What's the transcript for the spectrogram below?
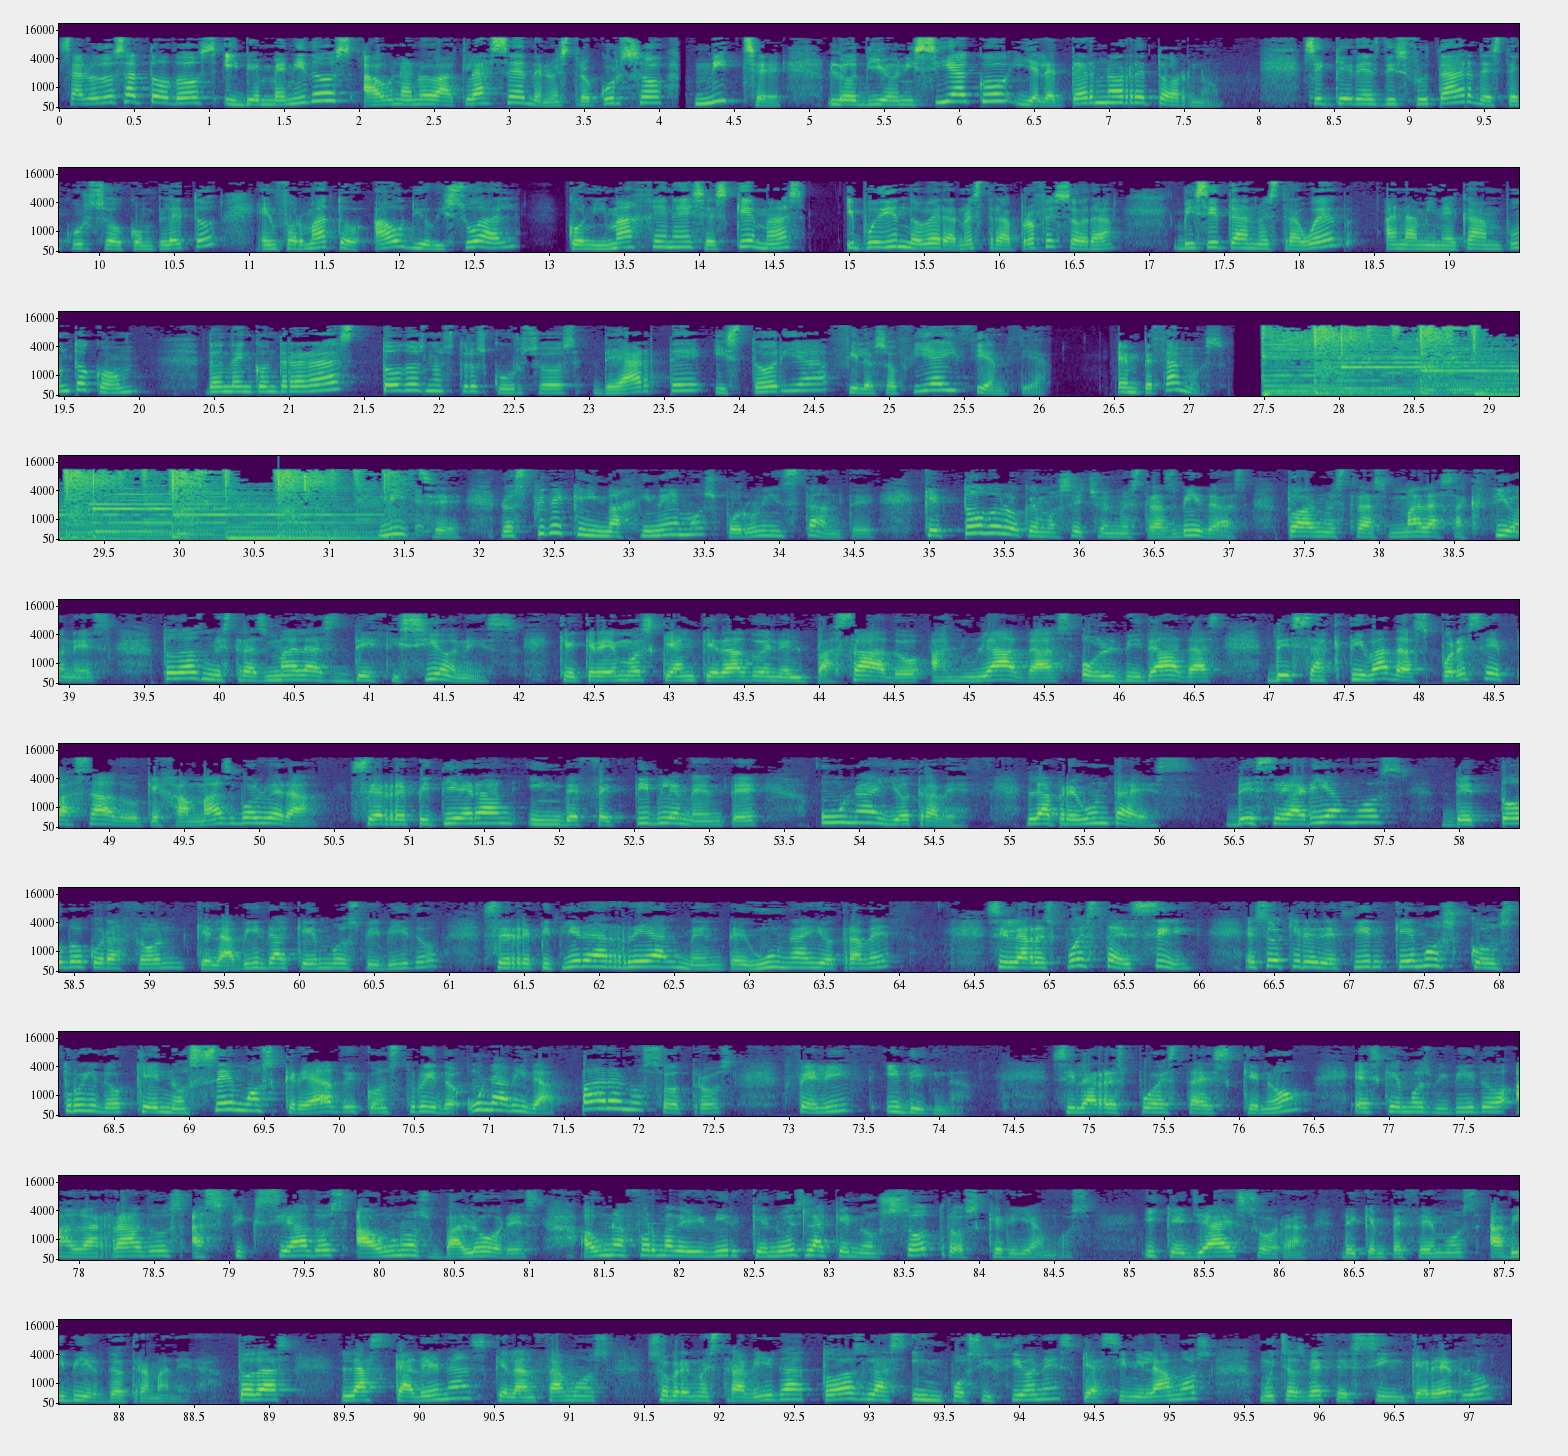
Saludos a todos y bienvenidos a una nueva clase de nuestro curso Nietzsche, lo dionisíaco y el eterno retorno. Si quieres disfrutar de este curso completo en formato audiovisual, con imágenes, esquemas y pudiendo ver a nuestra profesora, visita nuestra web anaminecam.com donde encontrarás todos nuestros cursos de arte, historia, filosofía y ciencia. ¡Empezamos! Nietzsche nos pide que imaginemos por un instante que todo lo que hemos hecho en nuestras vidas, todas nuestras malas acciones, todas nuestras malas decisiones, que creemos que han quedado en el pasado, anuladas, olvidadas, desactivadas por ese pasado que jamás volverá, se repitieran indefectiblemente una y otra vez. La pregunta es, ¿desearíamos de todo corazón que la vida que hemos vivido se repitiera realmente una y otra vez? Si la respuesta es sí, eso quiere decir que hemos construido, que nos hemos creado y construido una vida para nosotros feliz y digna. Si la respuesta es que no, es que hemos vivido agarrados, asfixiados a unos valores, a una forma de vivir que no es la que nosotros queríamos y que ya es hora de que empecemos a vivir de otra manera. Todas las cadenas que lanzamos sobre nuestra vida, todas las imposiciones que asimilamos muchas veces sin quererlo,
